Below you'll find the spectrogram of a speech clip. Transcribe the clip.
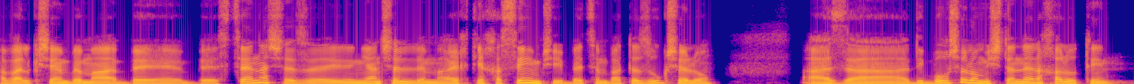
אבל כשהם במה, ב, בסצנה שזה עניין של מערכת יחסים שהיא בעצם בת הזוג שלו אז הדיבור שלו משתנה לחלוטין.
